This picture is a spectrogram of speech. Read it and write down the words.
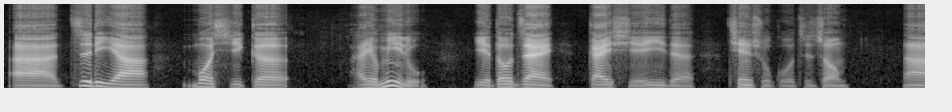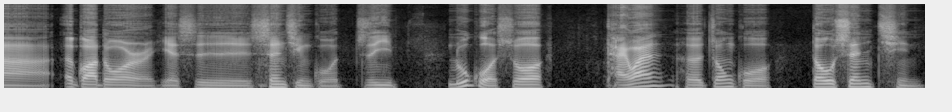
啊，智利啊、墨西哥还有秘鲁也都在该协议的。签署国之中，那厄瓜多尔也是申请国之一。如果说台湾和中国都申请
